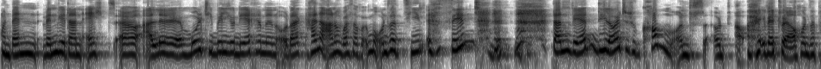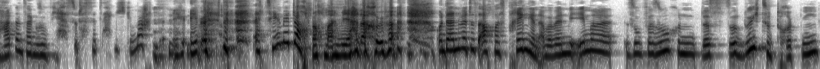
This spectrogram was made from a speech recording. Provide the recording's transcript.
Und wenn, wenn wir dann echt äh, alle Multimillionärinnen oder keine Ahnung, was auch immer unser Ziel ist, sind, dann werden die Leute schon kommen und, und eventuell auch unser Partner sagen so, wie hast du das jetzt eigentlich gemacht? Erzähl mir doch noch mal mehr darüber. Und dann wird es auch was bringen. Aber wenn wir immer so versuchen, das so durchzudrücken,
